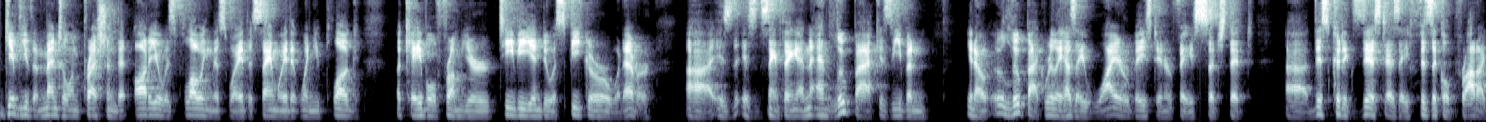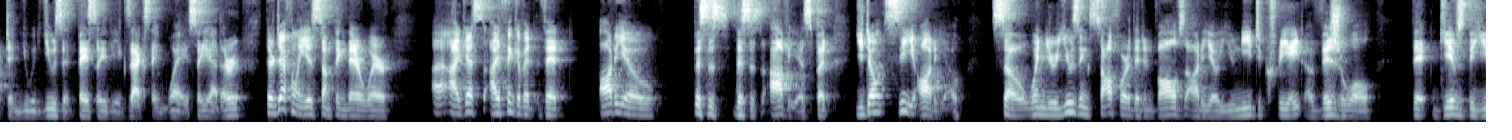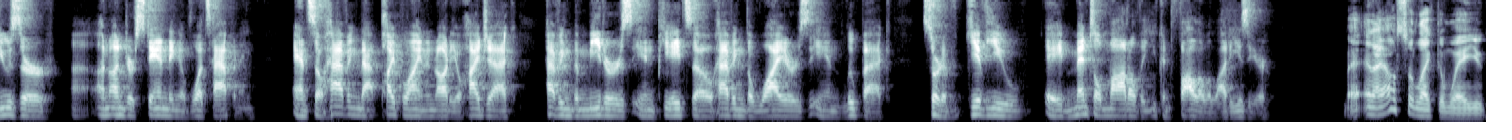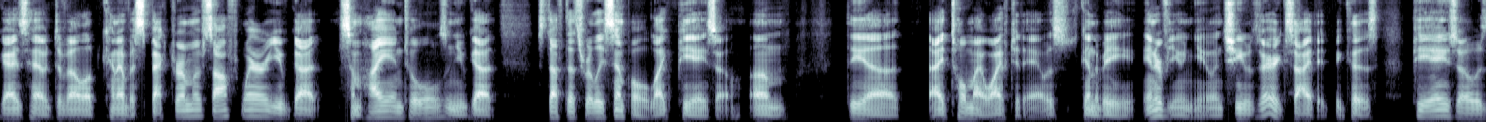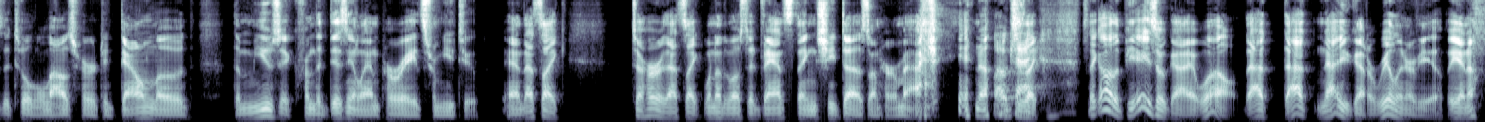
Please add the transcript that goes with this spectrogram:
give you the mental impression that audio is flowing this way, the same way that when you plug a cable from your TV into a speaker or whatever, uh, is is the same thing. And and loopback is even you know loopback really has a wire based interface such that uh, this could exist as a physical product and you would use it basically the exact same way. So yeah, there there definitely is something there where uh, I guess I think of it that audio. This is this is obvious, but you don't see audio. So when you're using software that involves audio, you need to create a visual that gives the user uh, an understanding of what's happening. And so having that pipeline and audio hijack having the meters in piezo, having the wires in loopback sort of give you a mental model that you can follow a lot easier. And I also like the way you guys have developed kind of a spectrum of software. You've got some high end tools and you've got stuff that's really simple, like Piezo. Um, the uh, I told my wife today I was going to be interviewing you, and she was very excited because Piezo is the tool that allows her to download the music from the Disneyland parades from YouTube and that's like to her that's like one of the most advanced things she does on her mac you know? Okay. she's like it's like oh the piezo guy. Well that that now you got a real interview you know?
